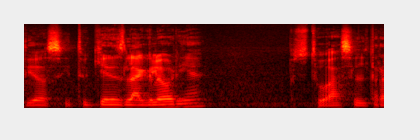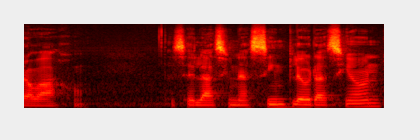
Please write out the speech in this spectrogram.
Dios, si tú quieres la gloria, pues tú haces el trabajo. Entonces Él hace una simple oración,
